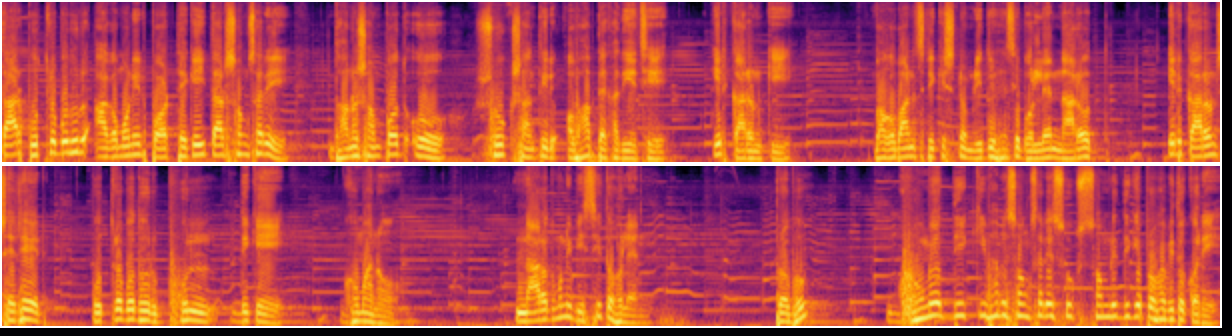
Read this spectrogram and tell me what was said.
তার পুত্রবধূর আগমনের পর থেকেই তার সংসারে ধনসম্পদ ও সুখ শান্তির অভাব দেখা দিয়েছে। এর কারণ কি? ভগবান শ্রীকৃষ্ণ মৃদু হেসে বললেন, নারদ, এর কারণ শেঠের পুত্রবধূর ভুল দিকে ঘুমানো। নারদমণি বিস্মিত হলেন, প্রভু ঘুমের দিক কীভাবে সংসারের সুখ সমৃদ্ধিকে প্রভাবিত করে?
